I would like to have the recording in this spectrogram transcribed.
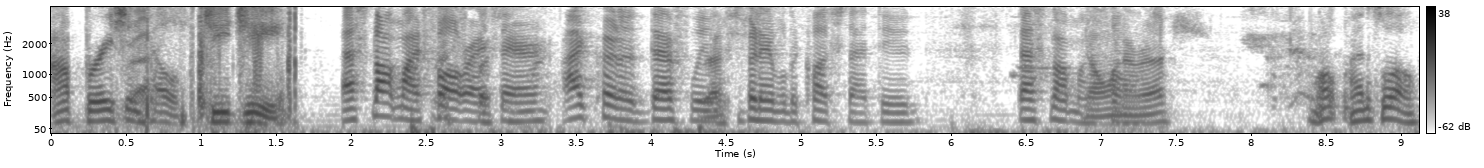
Operation Health. GG. That's not my fault Rush right question there. I could have definitely Rush. been able to clutch that, dude. That's not my Don't fault. want to rush? Well, might as well.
